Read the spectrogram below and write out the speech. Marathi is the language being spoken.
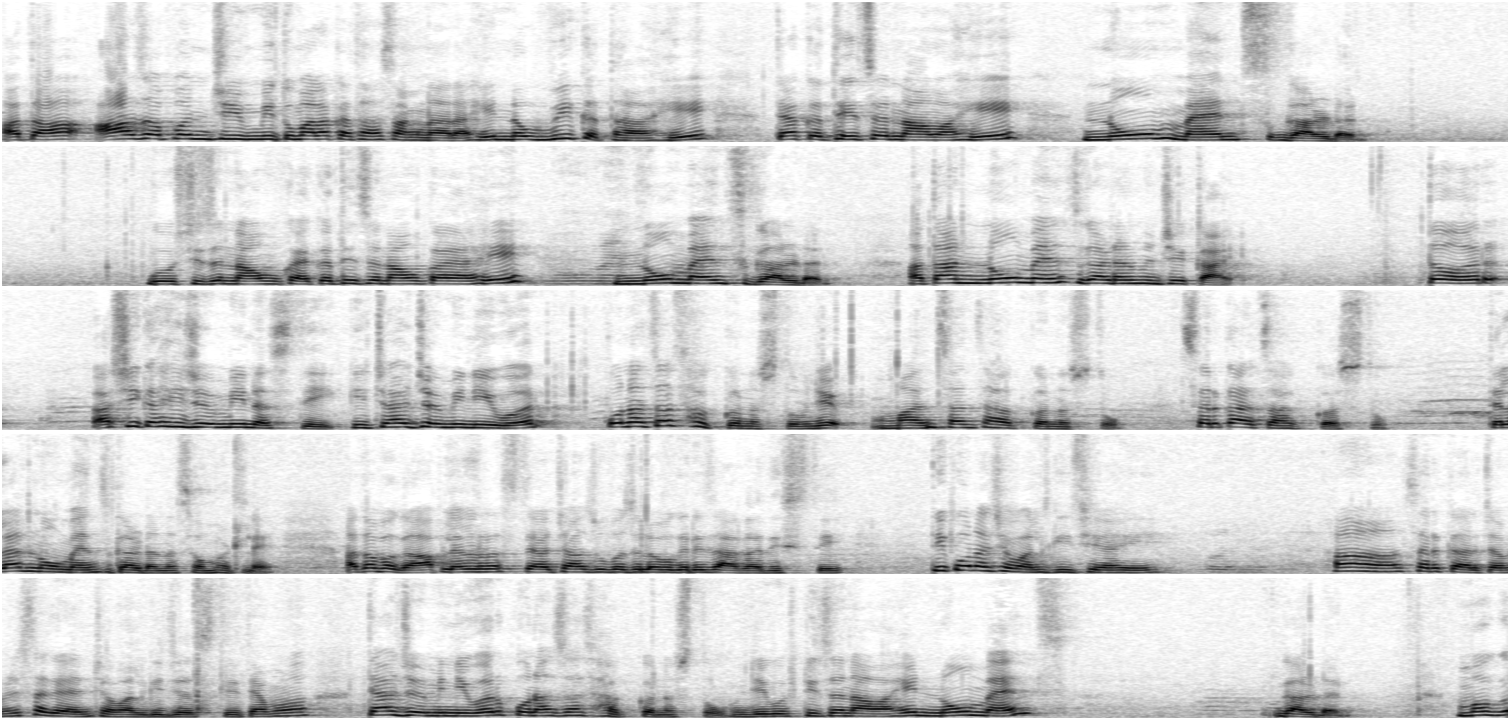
आता आज आपण जी मी तुम्हाला कथा सांगणार आहे नववी कथा आहे त्या कथेचं नाव आहे नो मॅन्स गार्डन गोष्टीचं नाव काय कथेचं नाव काय आहे? नो मॅन्स गार्डन आता नो मॅन्स गार्डन म्हणजे काय? तर अशी काही जमीन असते की ज्या जमिनीवर कोणाचाच हक्क नसतो म्हणजे माणसांचा हक्क नसतो सरकारचा हक्क असतो. त्याला नो मॅन्स गार्डन असं म्हटलंय. आता बघा आपल्याला रस्त्याच्या आजूबाजूला वगैरे जागा दिसते. ती कोणाच्या मालकीची आहे? हां सरकारच्या म्हणजे सगळ्यांच्या मालकीची असते त्यामुळं त्या जमिनीवर कोणाचाच हक्क नसतो. म्हणजे गोष्टीचं नाव आहे नो मॅन्स गार्डन मग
